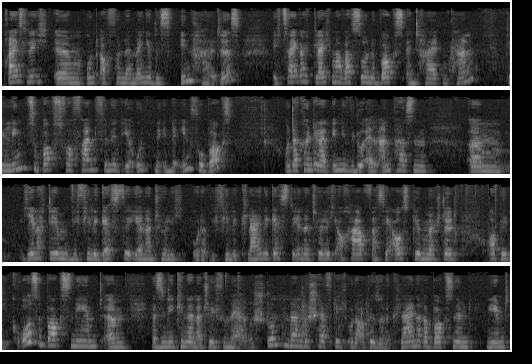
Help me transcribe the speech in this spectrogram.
preislich ähm, und auch von der Menge des Inhaltes. Ich zeige euch gleich mal, was so eine Box enthalten kann. Den Link zu Box for Fun findet ihr unten in der Infobox. Und da könnt ihr dann individuell anpassen, ähm, je nachdem, wie viele Gäste ihr natürlich oder wie viele kleine Gäste ihr natürlich auch habt, was ihr ausgeben möchtet, ob ihr die große Box nehmt, ähm, da sind die Kinder natürlich für mehrere Stunden dann beschäftigt, oder ob ihr so eine kleinere Box nehmt, nehmt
